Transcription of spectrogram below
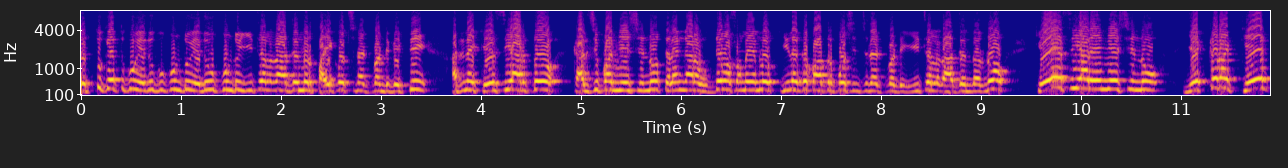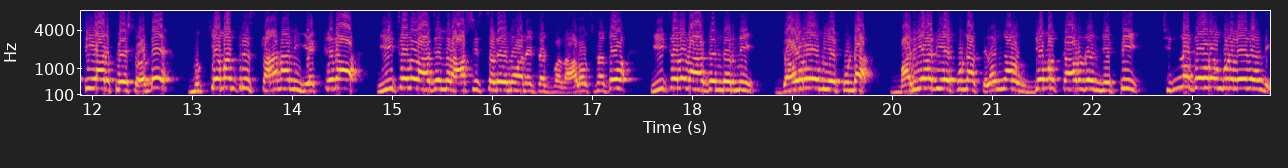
ఎత్తుకెత్తుకు ఎదుగుకుంటూ ఎదుగుకుంటూ ఈటల రాజేందర్ పైకి వచ్చినటువంటి వ్యక్తి అట్లనే కేసీఆర్తో కలిసి పనిచేసిండు తెలంగాణ ఉద్యమ సమయంలో కీలక పాత్ర పోషించినటువంటి ఈటల రాజేందర్ను కేసీఆర్ ఏం చేసిండు? ఎక్కడ కేటీఆర్ ప్లేస్లో అంటే ముఖ్యమంత్రి స్థానాన్ని ఎక్కడ ఈటల రాజేందర్ ఆశిస్తాడేమో అనేటటువంటి ఆలోచనతో ఈటల రాజేందర్ని గౌరవం ఇవ్వకుండా మర్యాద ఇవ్వకుండా తెలంగాణ ఉద్యమకారుడు అని చెప్పి చిన్న గౌరవం కూడా లేదండి.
